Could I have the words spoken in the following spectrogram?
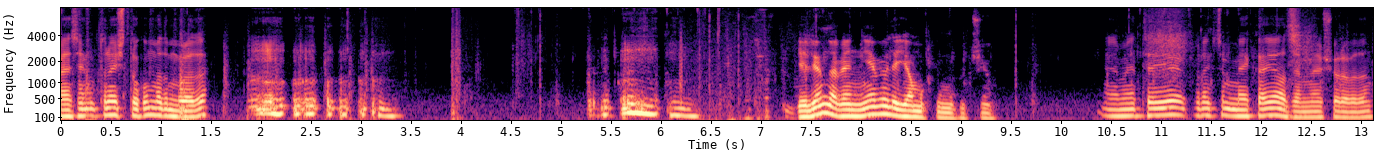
Ben senin lootuna hiç dokunmadım bu arada. Geliyorum da ben niye böyle yamuk yumuk uçuyorum? MT'yi bırakacağım. MK'yı alacağım ya şu arabadan.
